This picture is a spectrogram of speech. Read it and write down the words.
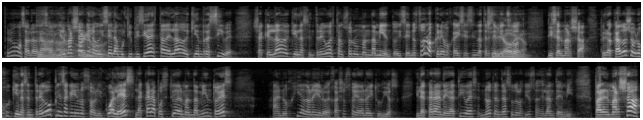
Pero no vamos a hablar de No, eso. no, y el Marshak hoy lo no. dice, la multiplicidad está del lado de quien recibe, ya que el lado de quien las entregó es tan solo un mandamiento. Dice, nosotros creemos que hay 613 Sí, mitzvot, dice el Marshak. Pero acá Kadosh Baruj Hu, quien las entregó, piensa que hay uno solo. ¿Y cuál es? La cara positiva del mandamiento es Anojí Adonai Eloheja, yo soy Adonai tu Dios. Y la cara negativa es no tendrás otros dioses delante de mí. Para el Marshá,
